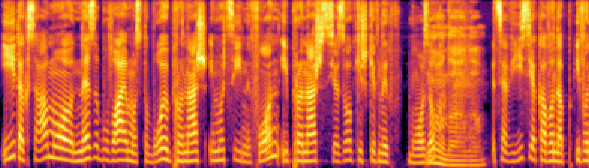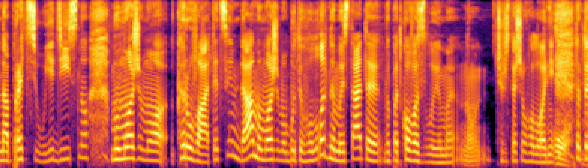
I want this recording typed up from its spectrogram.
І так само не забуваємо з тобою про наш емоційний фон і про наш зв'язок кишківних мозок Ну, да, да. ця вісь, яка вона і вона працює дійсно. Ми можемо керувати цим. Да, ми можемо бути голодними і стати випадково злими. Ну через те, що голодні. О, Тобто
